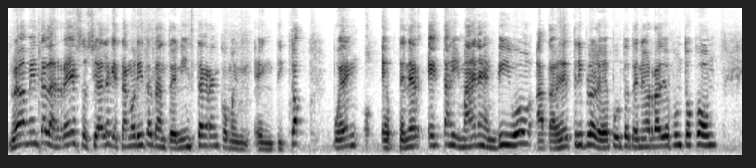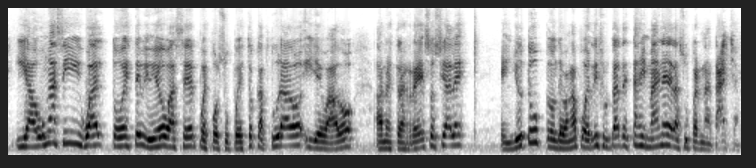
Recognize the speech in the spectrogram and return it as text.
Nuevamente a las redes sociales que están ahorita, tanto en Instagram como en, en TikTok, pueden obtener estas imágenes en vivo a través de www.teneoradio.com y aún así igual todo este video va a ser pues por supuesto capturado y llevado a nuestras redes sociales en YouTube donde van a poder disfrutar de estas imágenes de la Super Natacha.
